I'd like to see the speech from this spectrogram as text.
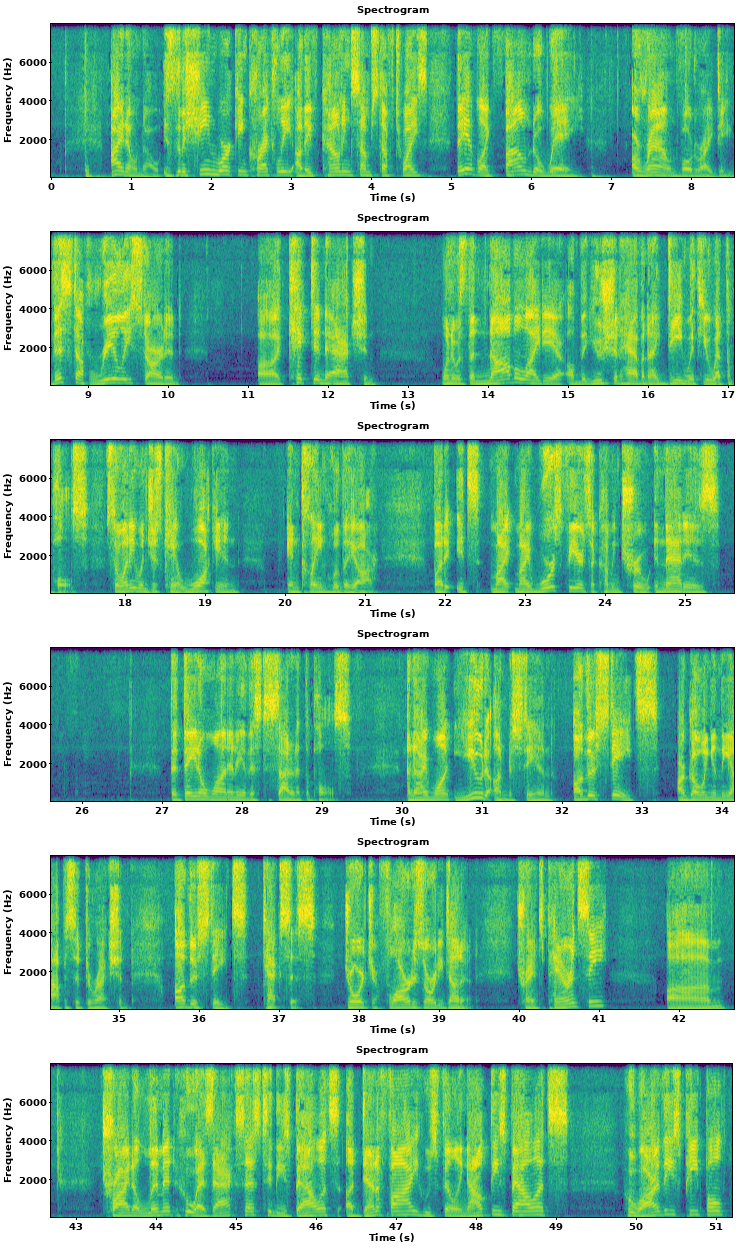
I don't know. Is the machine working correctly? Are they counting some stuff twice? They have like found a way around voter ID. This stuff really started, uh, kicked into action when it was the novel idea of that you should have an ID with you at the polls. So anyone just can't walk in and claim who they are. But it's my, my worst fears are coming true, and that is that they don't want any of this decided at the polls. And I want you to understand other states are going in the opposite direction. Other states, Texas, Georgia, Florida's already done it. Transparency, um, try to limit who has access to these ballots, identify who's filling out these ballots, who are these people.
